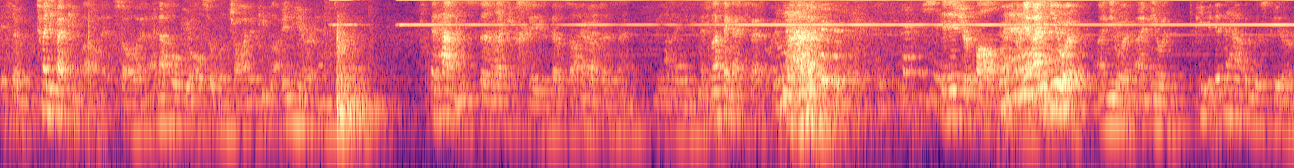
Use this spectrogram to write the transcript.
it's a 25 people are on it, so and, and, I hope you also will join. If people are in here and it happens, the electricity goes off. Yeah. It doesn't. It's nothing I said, it is your fault. Yeah, I knew it. I knew it. I knew it. It didn't happen with Peter.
